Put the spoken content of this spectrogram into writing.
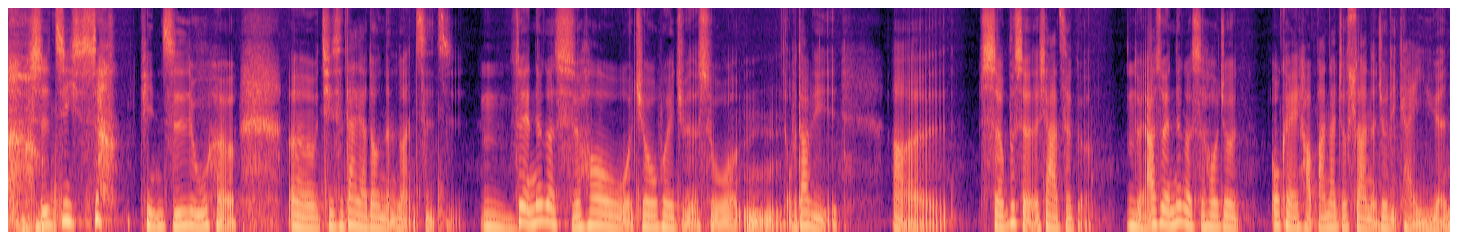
实际上品质如何，呃，其实大家都冷暖自知。嗯，所以那个时候我就会觉得说，嗯，我到底呃舍不舍得下这个？对啊，所以那个时候就 OK，好吧，那就算了，就离开医院。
